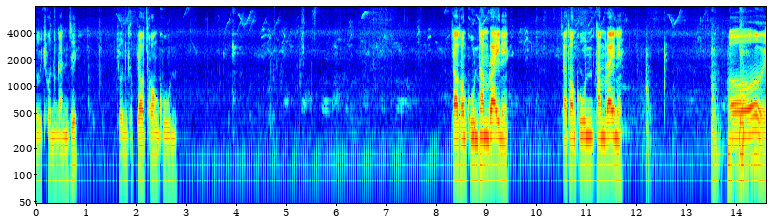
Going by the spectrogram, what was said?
ดูชนกันสิ ชนกับเจ้าทองคูณเจ้าทองคูณทำไรนี่ เจ้าทองคูณทำไรนี่ โอ้ย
